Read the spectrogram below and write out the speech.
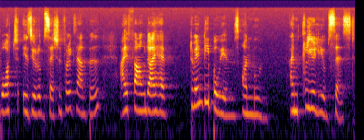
what is your obsession. For example, I found I have 20 poems on moon. I'm clearly obsessed.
